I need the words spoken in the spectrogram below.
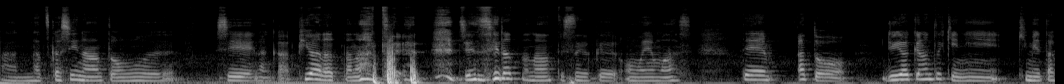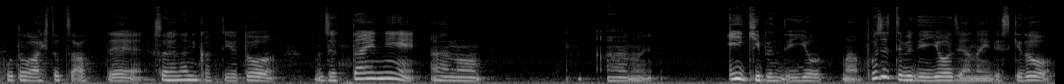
あの懐かしいなと思うしなんかピュアだったなって 純粋だったなってすごく思います。であと留学の時に決めたことが一つあってそれは何かっていうと絶対にあのあのいい気分でいよう、まあ、ポジティブでいようじゃないですけど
